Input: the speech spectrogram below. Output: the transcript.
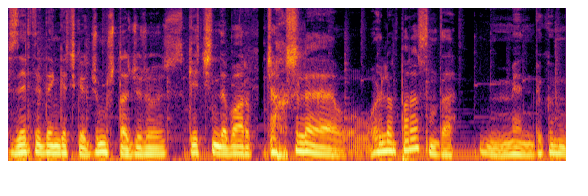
биз эртеден кечке жумушта жүрөбүз. Кечинде барып жакшы эле ойлонуп барасың да. Мен бүгүн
